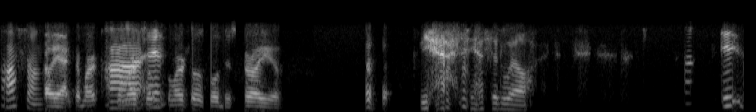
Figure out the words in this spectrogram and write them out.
Awesome. Oh yeah, commer- Uh, commercials, and- commercials will destroy you. Yes, yes, it will. It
